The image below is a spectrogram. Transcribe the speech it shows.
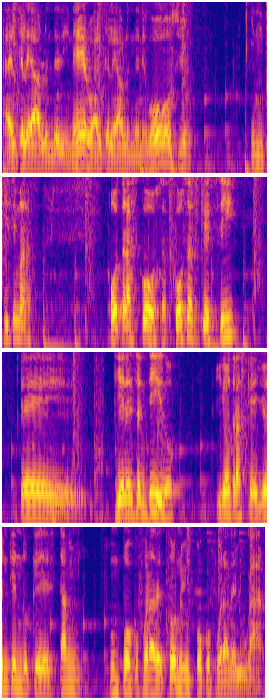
a él que le hablen de dinero, a él que le hablen de negocio y muchísimas otras cosas, cosas que sí eh, tienen sentido y otras que yo entiendo que están un poco fuera de tono y un poco fuera de lugar.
